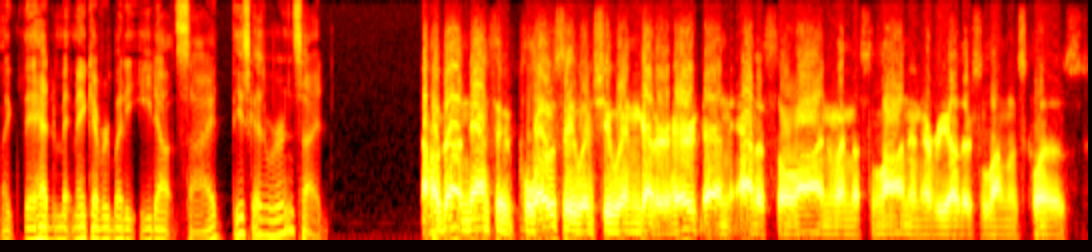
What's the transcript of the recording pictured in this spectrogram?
Like they had to make everybody eat outside. These guys were inside. How about Nancy Pelosi when she went and got her hair done at a salon when the salon and every other salon was closed?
